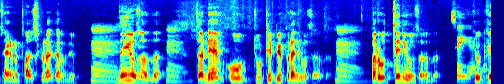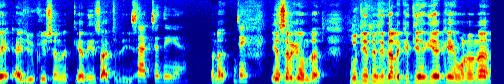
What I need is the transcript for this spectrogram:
ਸੈਕੰਡ ਫਸਟ ਖੜਾ ਕਰ ਦਿਓ। ਹੂੰ। ਨਹੀਂ ਹੋ ਸਕਦਾ। ਹੂੰ। ਤੁਹਾਡੇ ਉਹ ਝੂਠੇ ਪੇਪਰਾਂ 'ਚ ਹੋ ਸਕਦਾ। ਹੂੰ। ਪਰ ਉੱਥੇ ਨਹੀਂ ਹੋ ਸਕਦਾ। ਹੈ। ਕਿਉਂਕਿ ਐਜੂਕੇਸ਼ਨ ਕਹਿੰਦੀ ਸੱਚ ਦੀ ਹੈ। ਸੱਚ ਦੀ ਹੈ। ਹੈਨਾ? ਜੀ। ਇਸ ਕਰਕੇ ਹੁੰਦਾ। ਦੂਜੀ ਤੁਸੀਂ ਗੱਲ ਕੀਤੀ ਹੈਗੀ ਆ ਕਿ ਹੁਣ ਨਾ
